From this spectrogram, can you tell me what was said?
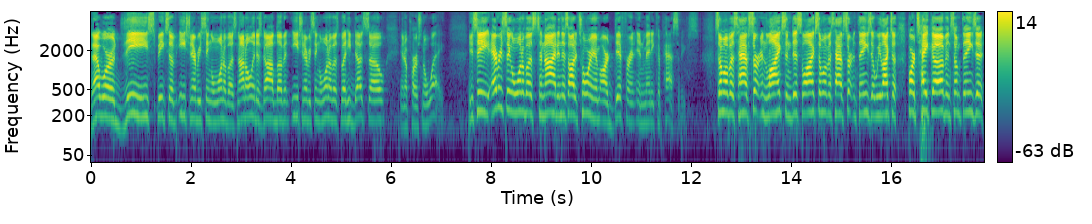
That word, thee, speaks of each and every single one of us. Not only does God love in each and every single one of us, but He does so in a personal way. You see, every single one of us tonight in this auditorium are different in many capacities. Some of us have certain likes and dislikes. Some of us have certain things that we like to partake of, and some things that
